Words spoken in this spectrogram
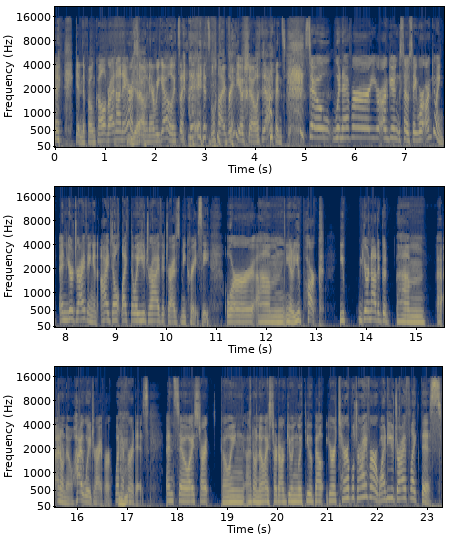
getting a phone call right on air. Yeah. So there we go. It's a, it's a live radio show. It happens. So whenever you're arguing, so say we're arguing and you're driving and I don't like the way you drive. It drives me crazy. Or, um, you know, you park, you, you're not a good, um, I don't know, highway driver, whatever Mm-hmm. it is. And so I start going, I don't know, I start arguing with you about you're a terrible driver. Why do you drive like this?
